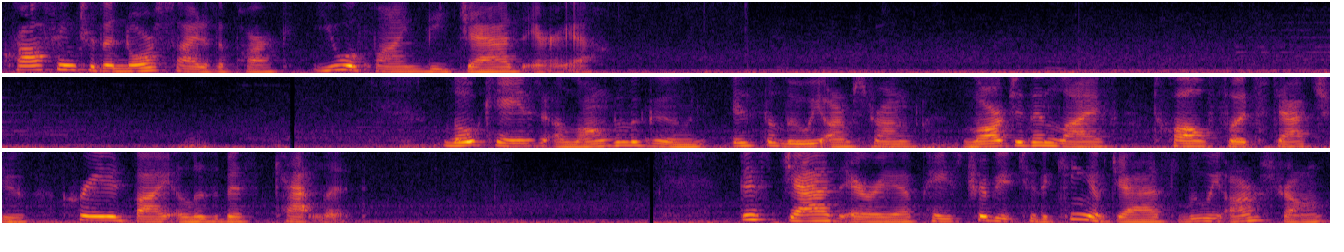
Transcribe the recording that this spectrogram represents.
Crossing to the north side of the park, you will find the jazz area. Located along the lagoon is the Louis Armstrong larger than life 12 foot statue created by Elizabeth Catlett. This jazz area pays tribute to the king of jazz, Louis Armstrong,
